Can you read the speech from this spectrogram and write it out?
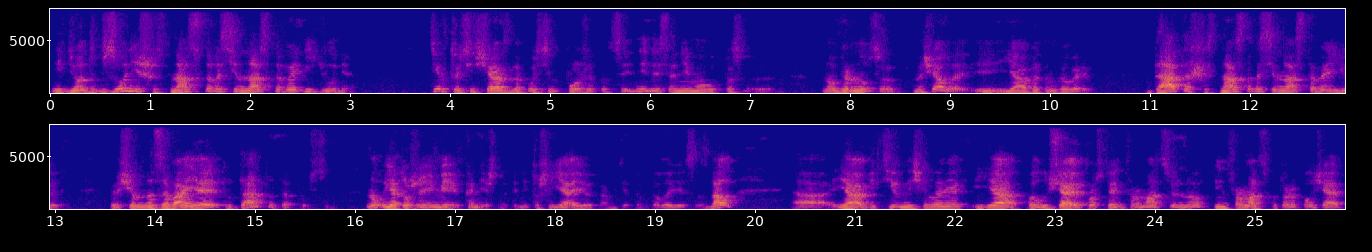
идет в зоне 16-17 июня. Те, кто сейчас, допустим, позже подсоединились, они могут ну, вернуться в начало, и я об этом говорил. Дата 16-17 июня. Причем, называя эту дату, допустим, ну, я тоже имею, конечно, это не то, что я ее там где-то в голове создал, а, я объективный человек, я получаю просто информацию, но информацию, которую я получаю,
